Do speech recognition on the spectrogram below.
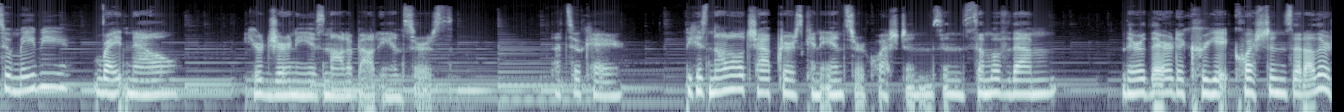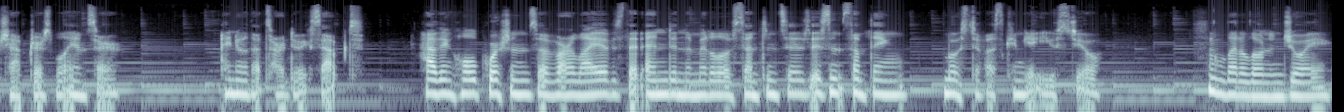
So maybe right now, your journey is not about answers. That's okay, because not all chapters can answer questions, and some of them, they're there to create questions that other chapters will answer. I know that's hard to accept. Having whole portions of our lives that end in the middle of sentences isn't something most of us can get used to, let alone enjoy.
